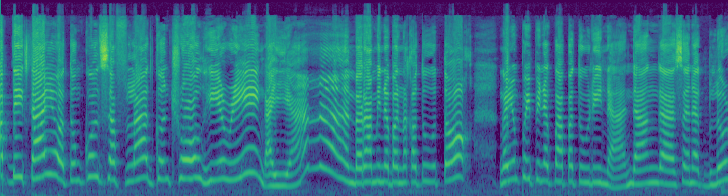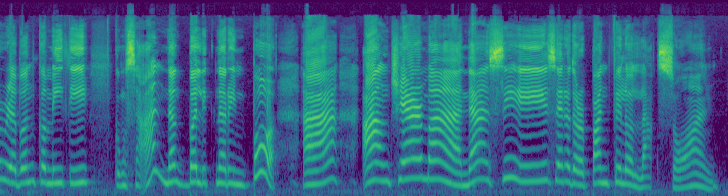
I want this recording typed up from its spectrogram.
Update tayo tungkol sa flood control hearing. Ayan, marami na bang nakatutok? Ngayon po'y pinagpapatuloy na ng ah, Senate Blue Ribbon Committee kung saan nagbalik na rin po ha, ang chairman na si Senator Panfilo Lacson.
